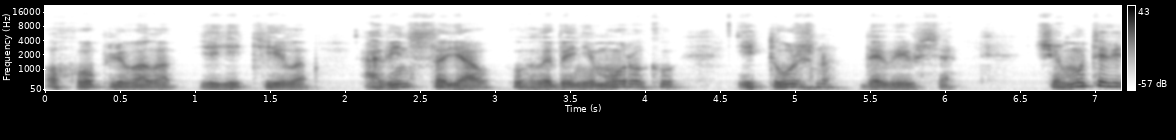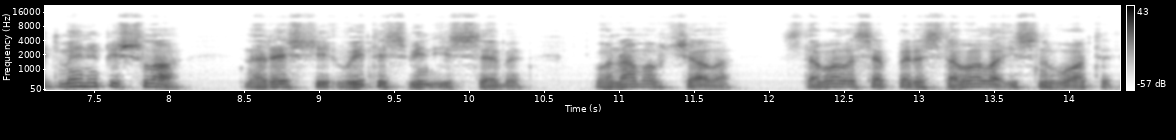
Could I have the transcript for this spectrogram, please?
охоплювало її тіло, а він стояв у глибині мороку і тужно дивився. Чому ти від мене пішла? Нарешті витись він із себе. Вона мовчала. Здавалося, переставала існувати,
